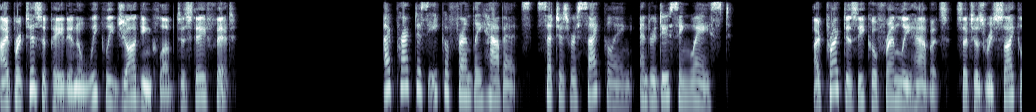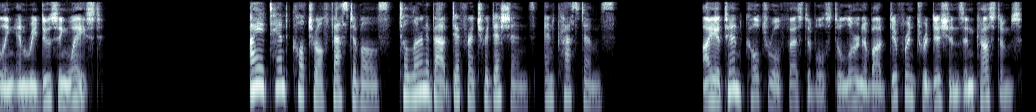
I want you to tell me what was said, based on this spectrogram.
I participate in a weekly jogging club to stay fit. I practice eco-friendly habits such as recycling and reducing waste. I practice eco-friendly habits such as recycling and reducing waste. I attend cultural festivals to learn about different traditions and customs. I attend cultural festivals to learn about different traditions and customs.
